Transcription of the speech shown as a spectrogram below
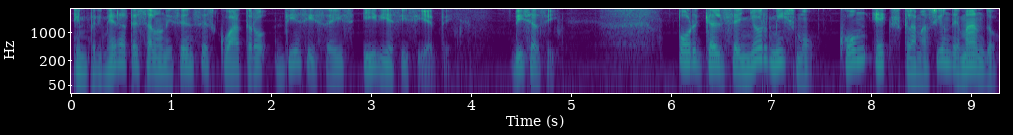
en 1 Tesalonicenses 4, 16 y 17. Dice así, Porque el Señor mismo, con exclamación de mando,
